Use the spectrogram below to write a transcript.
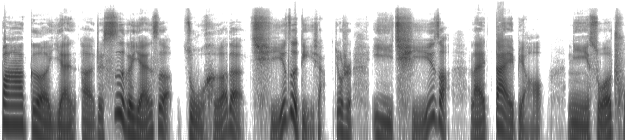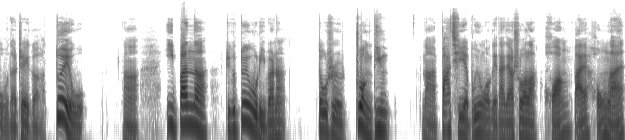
八个颜呃这四个颜色组合的旗子底下，就是以旗子来代表。你所处的这个队伍啊，一般呢，这个队伍里边呢都是壮丁。那八旗也不用我给大家说了，黄、白、红、蓝，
